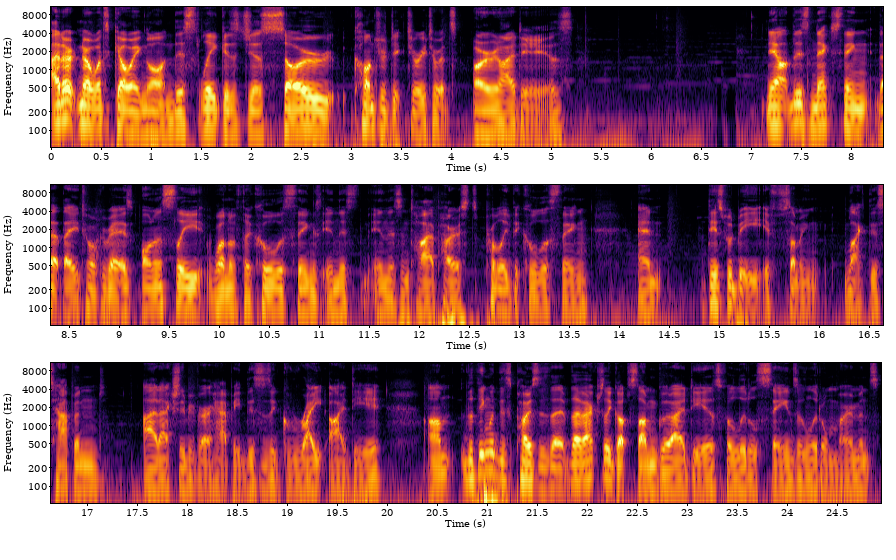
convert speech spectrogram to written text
I don't know what's going on. This leak is just so contradictory to its own ideas. Now, this next thing that they talk about is honestly one of the coolest things in this in this entire post, probably the coolest thing. And this would be if something like this happened, I'd actually be very happy. This is a great idea. Um, the thing with this post is that they've actually got some good ideas for little scenes and little moments,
